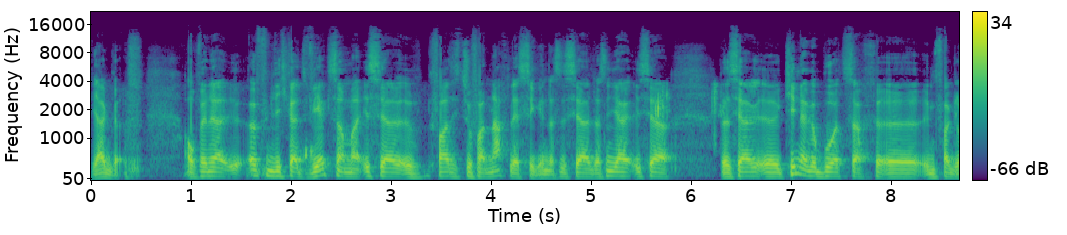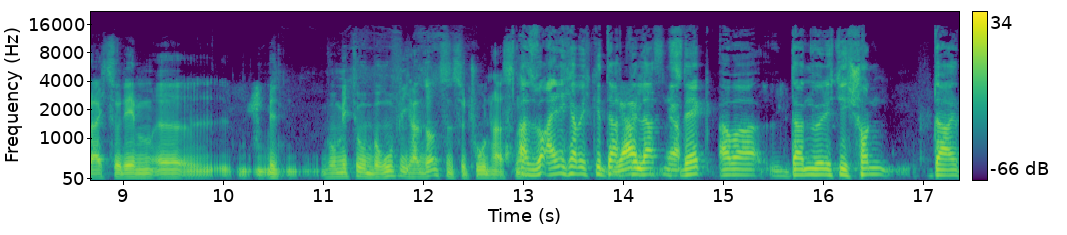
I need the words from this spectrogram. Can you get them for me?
ja, auch wenn er öffentlichkeitswirksamer ist, ja quasi zu vernachlässigen. Das ist ja, das sind ja, ist ja, das ist ja äh, Kindergeburtstag äh, im Vergleich zu dem, äh, mit, womit du beruflich ansonsten zu tun hast. Ne? Also eigentlich habe ich gedacht, Ja, wir lassen es ja. weg, aber dann würde ich dich schon da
